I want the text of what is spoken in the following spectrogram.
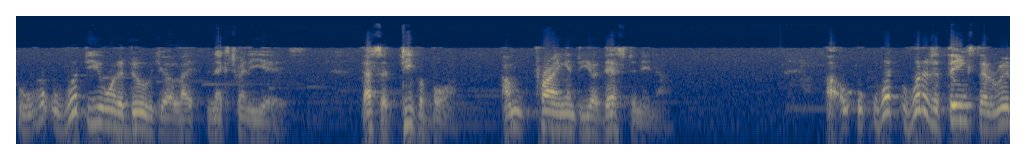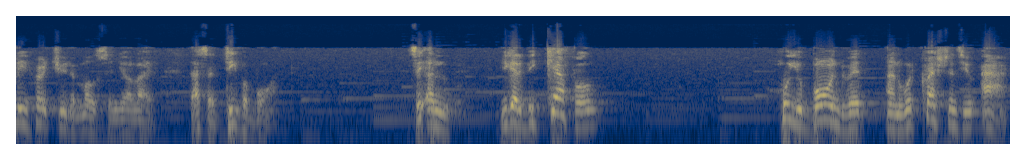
what do you want to do with your life the next 20 years? That's a deeper bond. I'm prying into your destiny now. Uh, what, what are the things that really hurt you the most in your life? That's a deeper bond. See, and you got to be careful who you bond with and what questions you ask.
